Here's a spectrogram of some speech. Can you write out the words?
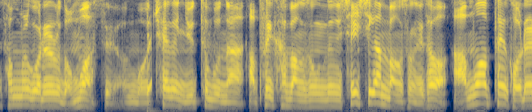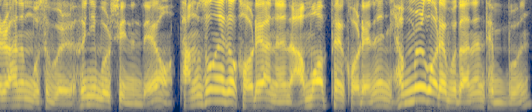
선물 거래로 넘어왔어요. 뭐 최근 유튜브나 아프리카 방송 등 실시간 방송에서 암호화폐 거래를 하는 모습을 흔히 볼 수 있는데요. 방송에서 거래하는 암호화폐 거래는 현물 거래보다는 대부분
